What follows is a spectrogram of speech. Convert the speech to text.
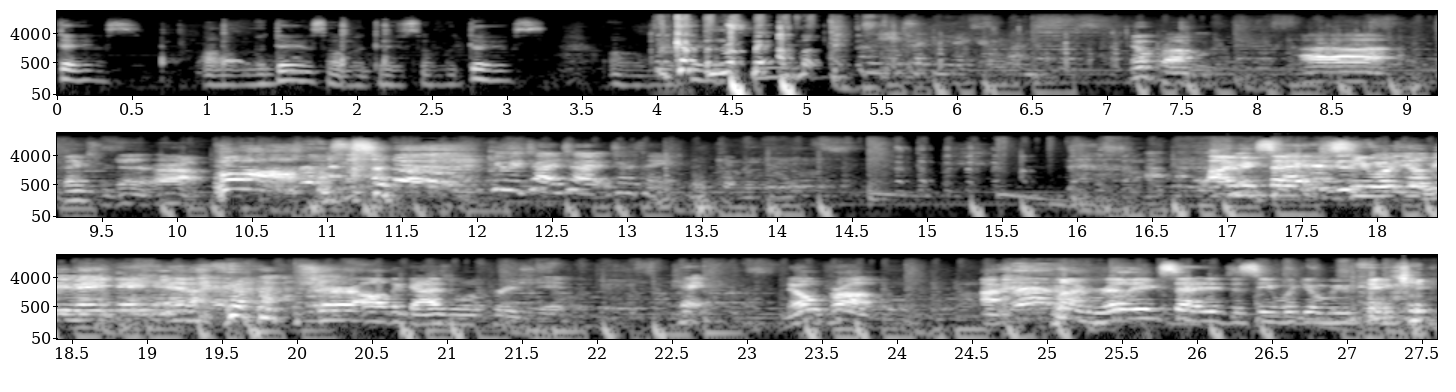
Amadeus, Amadeus, Amadeus, Amadeus, Amadeus. Give me a second to make it one. No problem. Uh, thanks for dinner. Ah, Give me try try trust me. I'm excited to to see what you'll be making, and I'm sure all the guys will appreciate it. Okay, no problem. I- I'm really excited to see what you'll be making,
